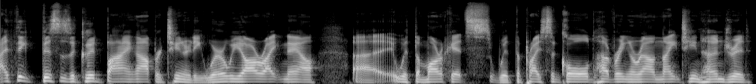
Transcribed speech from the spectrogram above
I think this is a good buying opportunity where we are right now uh, with the markets, with the price of gold hovering around 1900.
